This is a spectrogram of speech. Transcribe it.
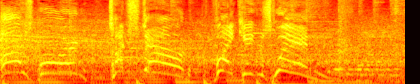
Osborn, touchdown! Vikings win!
